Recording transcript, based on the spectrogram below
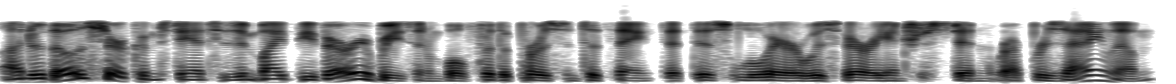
under those circumstances, it might be very reasonable for the person to think that this lawyer was very interested in representing them.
